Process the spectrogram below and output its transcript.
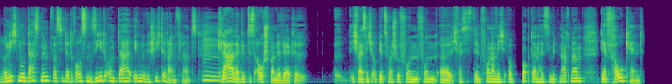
mhm. und nicht nur das nimmt, was sie da draußen sieht und da irgendeine Geschichte reinpflanzt. Mhm. Klar, da gibt es auch spannende Werke ich weiß nicht, ob ihr zum Beispiel von, von äh, ich weiß jetzt den Vornamen nicht, ob Bogdan heißt sie mit Nachnamen, der Frau kennt.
